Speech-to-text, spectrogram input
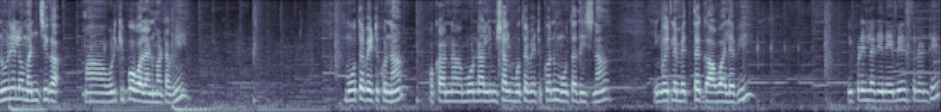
నూనెలో మంచిగా ఉడికిపోవాలన్నమాట అవి. మూత పెట్టుకున్న ఒక మూడు నాలుగు నిమిషాలు మూత పెట్టుకొని మూత తీసిన. ఇంకో ఇట్లా మెత్తగా కావాలి అవి. ఇప్పుడు ఇలా నేను ఏమేస్తున్నానంటే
